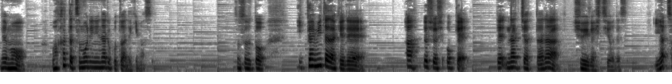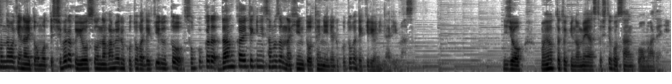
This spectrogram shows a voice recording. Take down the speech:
でも、分かったつもりになることはできます。そうすると、一回見ただけで、あ、よしよし、OK ってなっちゃったら注意が必要です。いや、そんなわけないと思ってしばらく様子を眺めることができると、そこから段階的に様々なヒントを手に入れることができるようになります。以上、迷った時の目安としてご参考までに。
